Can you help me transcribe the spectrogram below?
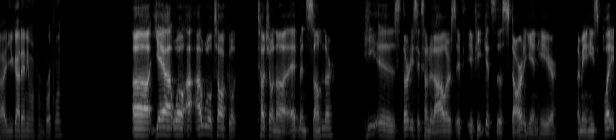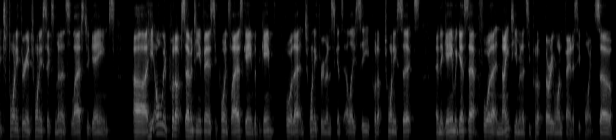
Uh, you got anyone from Brooklyn? Uh, yeah. Well, I, I will talk touch on uh, Edmond Sumner. He is thirty six hundred dollars. If if he gets the start again here, I mean, he's played twenty three and twenty six minutes the last two games. Uh, he only put up seventeen fantasy points last game, but the game before that in twenty three minutes against LAC, he put up twenty six, and the game against that before that in nineteen minutes, he put up thirty one fantasy points. So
